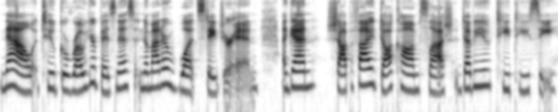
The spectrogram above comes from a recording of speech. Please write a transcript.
now to grow your business no matter what stage you're in. Again, shopify.com slash WTTC.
